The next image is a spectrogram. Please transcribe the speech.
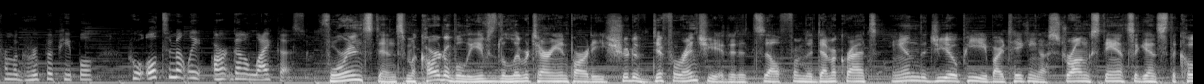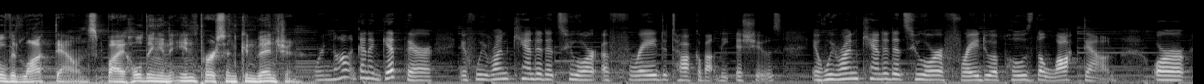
from a group of people who ultimately aren't going to like us. For instance, McArdle believes the Libertarian Party should have differentiated itself from the Democrats and the GOP by taking a strong stance against the COVID lockdowns by holding an in person convention. We're not going to get there if we run candidates who are afraid to talk about the issues, if we run candidates who are afraid to oppose the lockdown, or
